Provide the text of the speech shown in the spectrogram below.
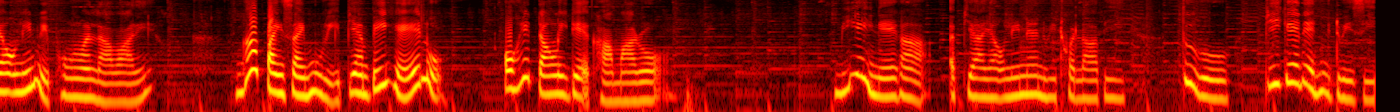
ရောင်အလင်းတွေဖုံးလွှမ်းလာပါတယ်။ငါပိုင်ဆိုင်မှုတွေပြန်ပေးခဲ့လို့အော်ဟစ်တောင်းလိုက်တဲ့အခါမှာတော့မီးအိမ်ထဲကအပြာရောင်အလင်းနှန်းတွေထွက်လာပြီးသူ့ကိုပြီးခဲ့တဲ့နှစ်တွေစီ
